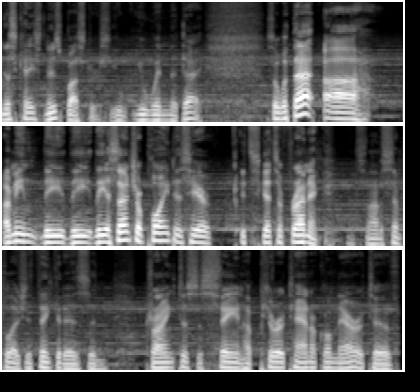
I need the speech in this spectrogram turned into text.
In this case, Newsbusters. You you win the day. So with that, uh, I mean the, the the essential point is here. It's schizophrenic. It's not as simple as you think it is, and trying to sustain a puritanical narrative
